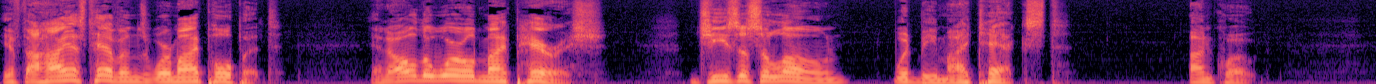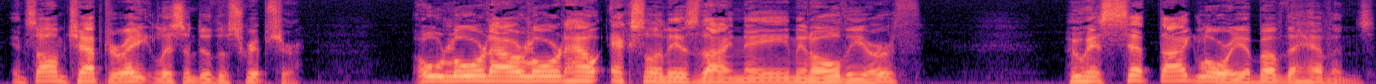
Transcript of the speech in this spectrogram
If the highest heavens were my pulpit, and all the world my parish, Jesus alone would be my text. Unquote. In Psalm chapter 8, listen to the scripture. O Lord, our Lord, how excellent is thy name in all the earth, who has set thy glory above the heavens.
